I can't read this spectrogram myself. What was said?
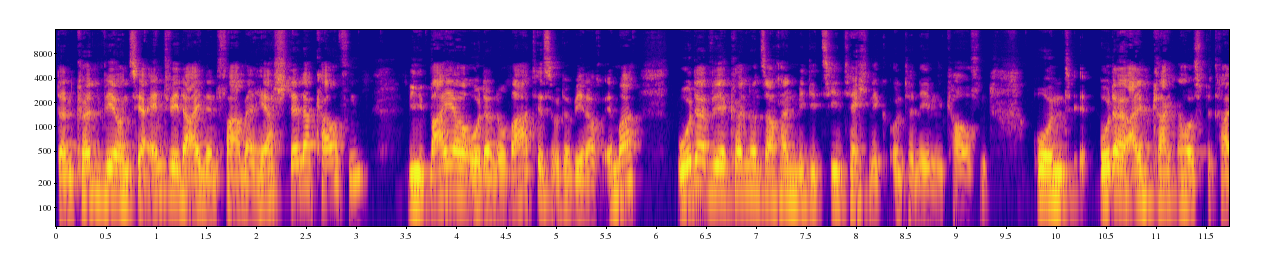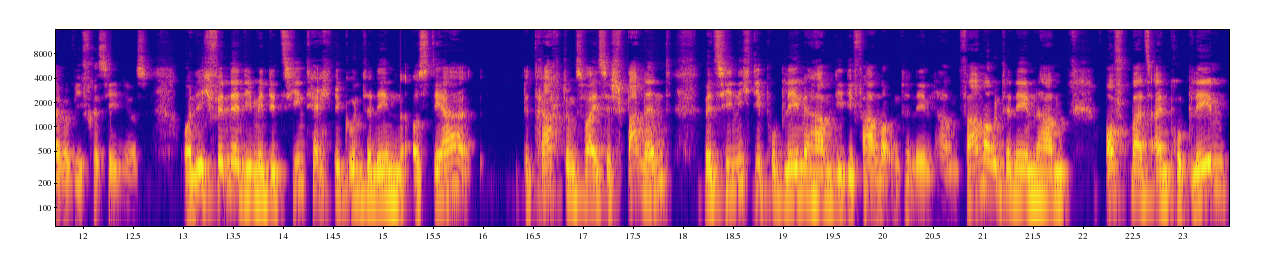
dann können wir uns ja entweder einen Pharmahersteller kaufen, wie Bayer oder Novartis oder wen auch immer, oder wir können uns auch ein Medizintechnikunternehmen kaufen und oder einen Krankenhausbetreiber wie Fresenius. Und ich finde die Medizintechnikunternehmen aus der Betrachtungsweise spannend, wenn sie nicht die Probleme haben, die die Pharmaunternehmen haben. Pharmaunternehmen haben oftmals ein Problem,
